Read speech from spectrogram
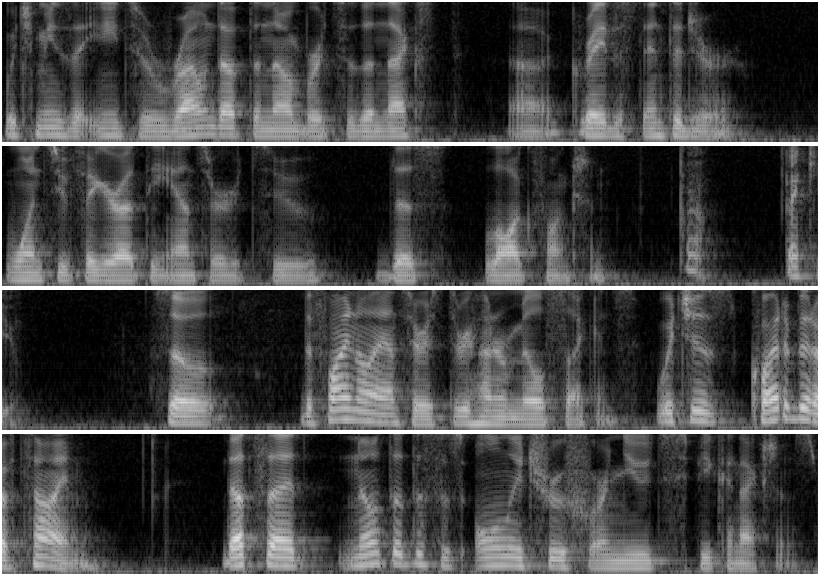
which means that you need to round up the number to the next uh, greatest integer once you figure out the answer to this log function. Oh, thank you. So the final answer is 300 milliseconds, which is quite a bit of time, that said, note that this is only true for new TCP connections.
